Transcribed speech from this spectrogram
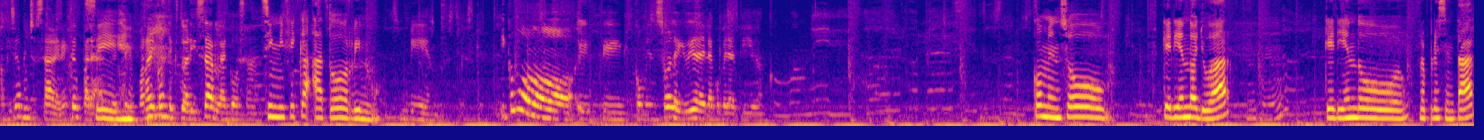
Aunque ya muchos saben, esto es para, Sí. para contextualizar la cosa. Significa a todo ritmo. Bien. ¿Y cómo este, comenzó la idea de la cooperativa? Comenzó queriendo ayudar, queriendo representar.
